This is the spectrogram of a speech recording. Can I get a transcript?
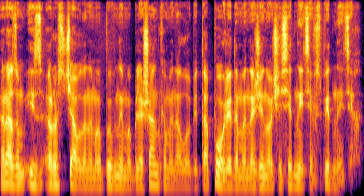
разом із розчавленими пивними бляшанками на лобі та поглядами на жіночі сідниці в спідницях.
